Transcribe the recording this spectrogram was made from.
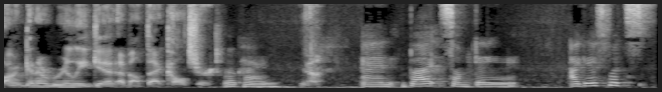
aren't going to really get about that culture. Okay. Yeah. And but something I guess what's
